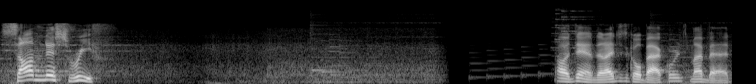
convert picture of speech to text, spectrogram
Somnus Reef. Oh damn, did I just go backwards? My bad.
